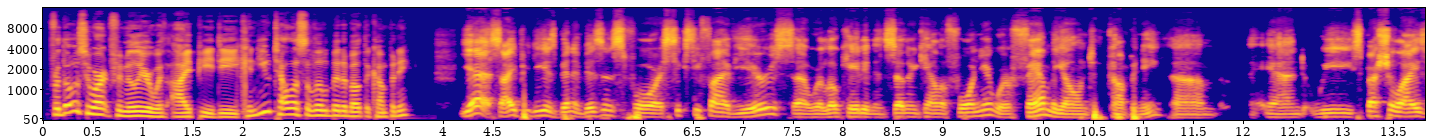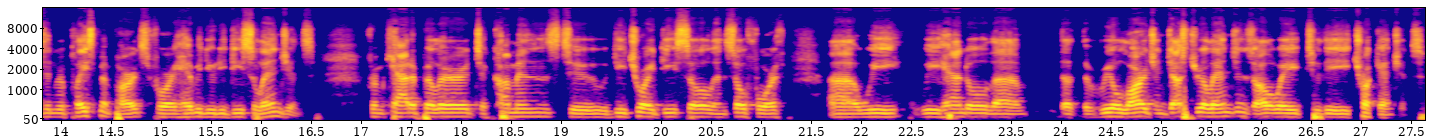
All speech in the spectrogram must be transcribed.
For those who aren't familiar with IPD, can you tell us a little bit about the company? Yes, IPD has been in business for 65 years. Uh, we're located in Southern California. We're a family owned company, um, and we specialize in replacement parts for heavy duty diesel engines, from Caterpillar to Cummins to Detroit Diesel and so forth. Uh, we, we handle the, the, the real large industrial engines all the way to the truck engines.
